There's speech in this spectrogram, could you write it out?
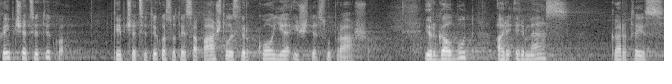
kaip čia atsitiko? Kaip čia atsitiko su tais apaštalais ir ko jie iš tiesų prašo? Ir galbūt ar ir mes kartais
